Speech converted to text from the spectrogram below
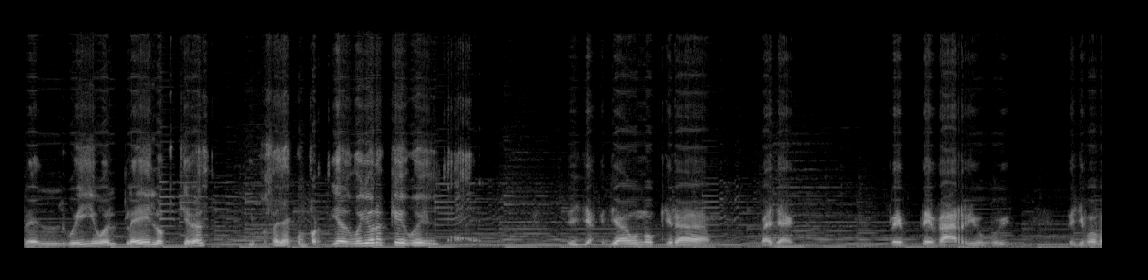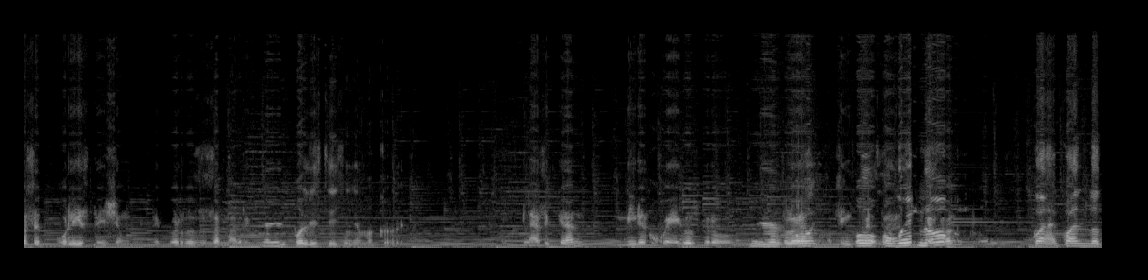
el Wii o el Play, lo que quieras, y pues allá compartías, güey, ¿ahora qué, güey? Y ya, ya uno que era, vaya, de, de barrio, güey, te llevabas el Polystation, ¿te acuerdas de esa madre? El Polystation, ya me acuerdo. Clásico, eran mil juegos, pero o, güey, no, cuando,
